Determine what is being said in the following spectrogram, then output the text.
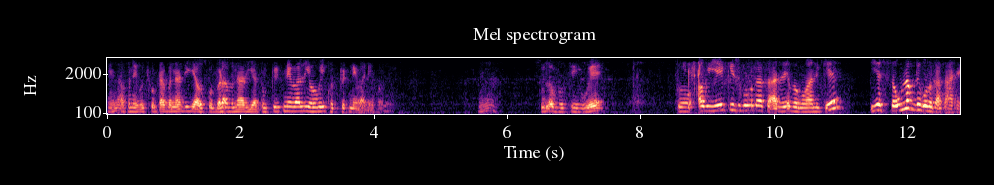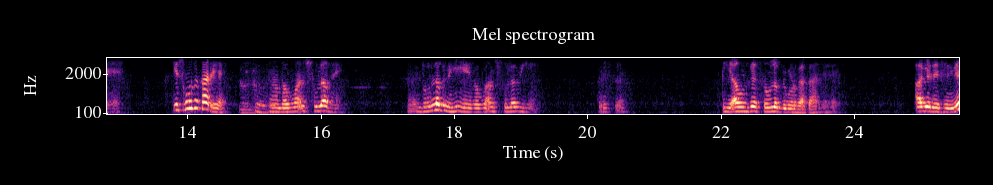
है ना? अपने को छोटा बना दिया, उसको बड़ा बना दिया, तुम पीटने वाली हो गई, खुद पीटने वाले हो गई सुलभ होते हुए तो अब ये किस गुण का कार्य है भगवान के? ये सौलभ गुण का कार्य है। किस गुण का कार्य है? हाँ भगवान सुलभ है। दुर्लभ नहीं है भगवान सुलभ ही है। या उनके सौलभ गुण का कार्य है। आगे देखेंगे।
